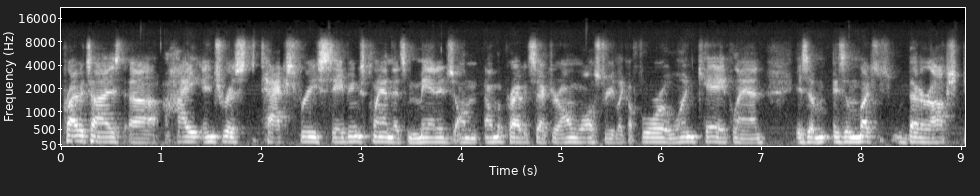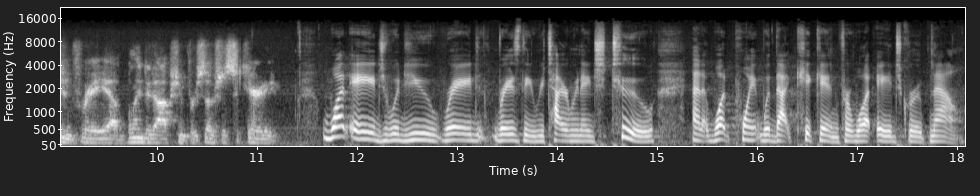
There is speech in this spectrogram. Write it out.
privatized, uh, high interest, tax free savings plan that's managed on, on the private sector on Wall Street, like a 401k plan, is a, is a much better option for a uh, blended option for Social Security. What age would you raise, raise the retirement age to, and at what point would that kick in for what age group now?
